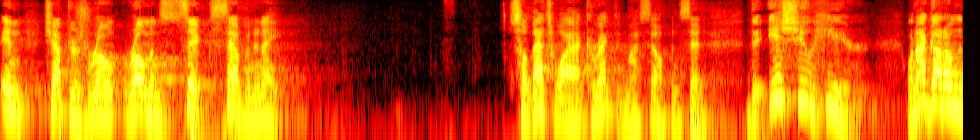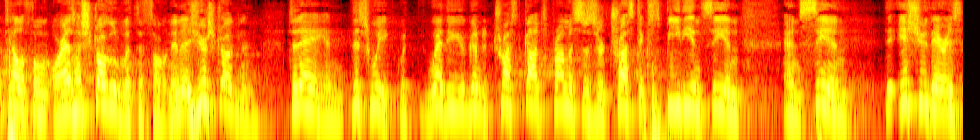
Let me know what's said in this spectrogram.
in chapters Romans 6, 7, and 8. So that's why I corrected myself and said, the issue here, when I got on the telephone or as I struggled with the phone and as you're struggling today and this week with whether you're going to trust God's promises or trust expediency and, and sin, the issue there is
